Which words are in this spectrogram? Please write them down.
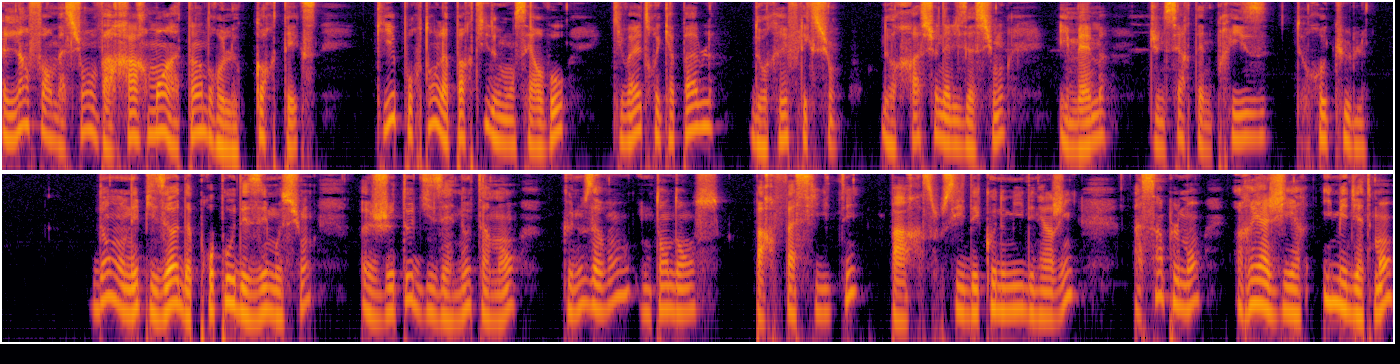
l'information va rarement atteindre le cortex, qui est pourtant la partie de mon cerveau qui va être capable de réflexion, de rationalisation et même d'une certaine prise de recul. Dans mon épisode à propos des émotions, je te disais notamment que nous avons une tendance, par facilité, par souci d'économie d'énergie, à simplement réagir immédiatement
